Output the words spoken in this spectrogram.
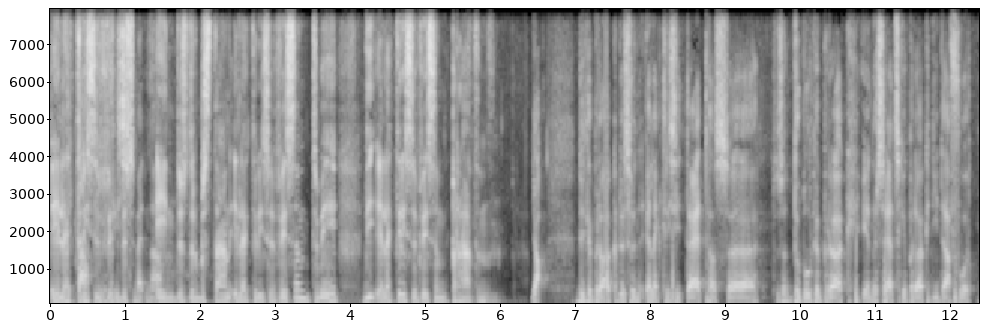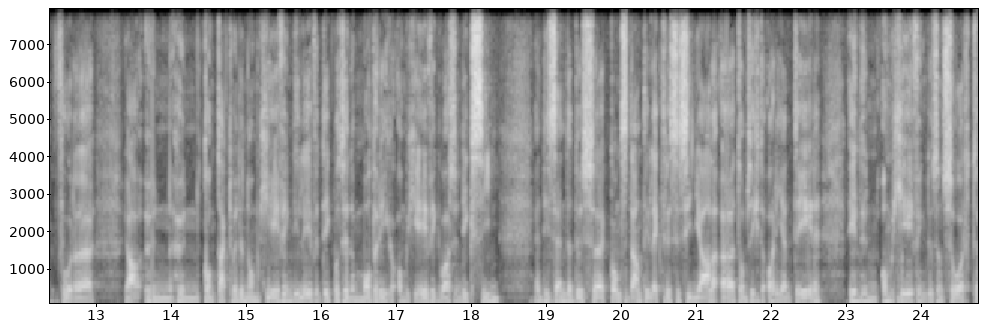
Elektrische vissen. Dus met name. één, dus er bestaan elektrische vissen. Twee, die elektrische vissen praten. Ja, die gebruiken dus hun elektriciteit. Eh, dus een dubbel gebruik. Enerzijds gebruiken die dat voor, voor eh, ja, hun, hun contact met een omgeving. Die leven dikwijls in een modderige omgeving waar ze niks zien. En die zenden dus eh, constant elektrische signalen uit om zich te oriënteren in hun omgeving. Dus een soort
